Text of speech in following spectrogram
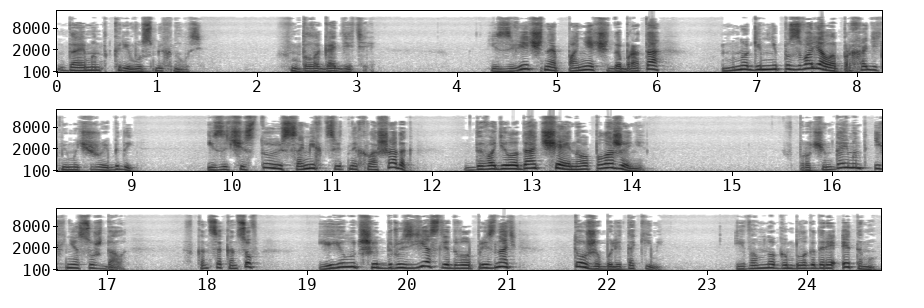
Даймонд криво усмехнулась. Благодетель. Извечная понячья доброта многим не позволяла проходить мимо чужой беды, и зачастую самих цветных лошадок доводила до отчаянного положения. Впрочем, Даймонд их не осуждала. В конце концов, ее лучшие друзья, следовало признать, тоже были такими. И во многом благодаря этому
